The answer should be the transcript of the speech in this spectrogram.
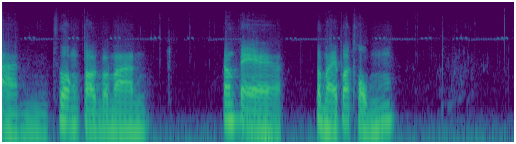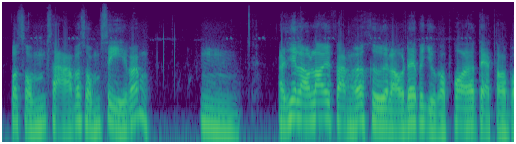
อ่านช่วงตอนประมาณ ตั้งแต่สมัยประถมผสมสามผสมสี่บ้าง อืมอันที่เราเล่าให้ฟังก็คือเราได้ไปอยู่กับพ่อตั้งแต่ตอนป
